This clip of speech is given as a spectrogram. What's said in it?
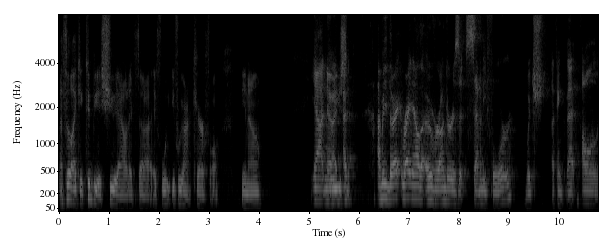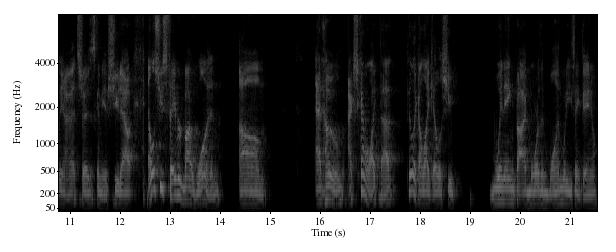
I feel like it could be a shootout if uh, if we if we aren't careful, you know. Yeah, no, I, I, I, mean, right, right now the over under is at 74, which I think that all, you know, that shows it's going to be a shootout. LSU's favored by one um, at home. I actually kind of like that. I feel like I like LSU winning by more than one. What do you think, Daniel?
